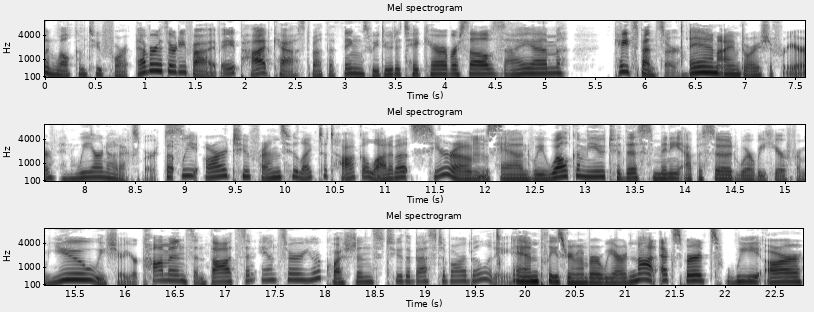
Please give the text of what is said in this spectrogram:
and welcome to Forever 35, a podcast about the things we do to take care of ourselves. I am Kate Spencer, and I'm Doree Shafrir. and we are not experts. But we are two friends who like to talk a lot about serums. and we welcome you to this mini episode where we hear from you, we share your comments and thoughts, and answer your questions to the best of our ability. And please remember, we are not experts. We are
